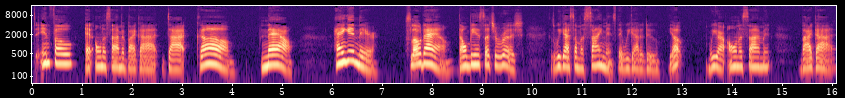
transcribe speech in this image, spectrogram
to info at onassignmentbygod.com. Now, hang in there. Slow down. Don't be in such a rush because we got some assignments that we got to do. Yep, we are on assignment by God.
